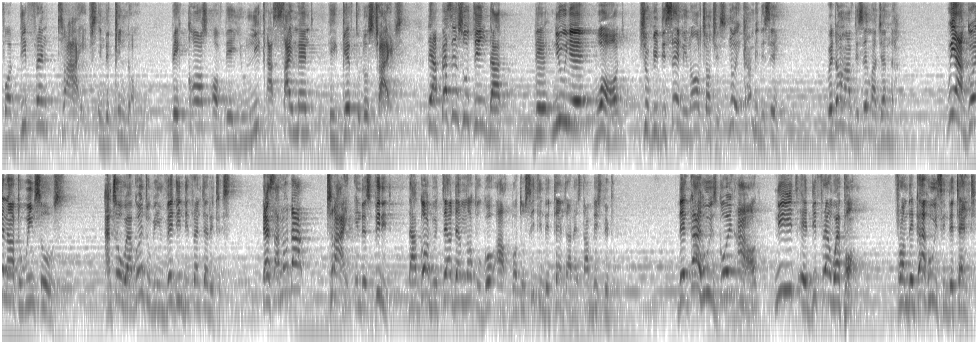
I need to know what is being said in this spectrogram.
for different tribes in the kingdom because of the unique assignment he gave to those tribes. There are persons who think that the New Year word should be the same in all churches. No, it can't be the same. We don't have the same agenda. We are going out to win souls. And so we are going to be invading different territories. There's another tribe in the spirit that God will tell them not to go out, but to sit in the tent and establish people. The guy who is going out needs a different weapon from the guy who is in the tent.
